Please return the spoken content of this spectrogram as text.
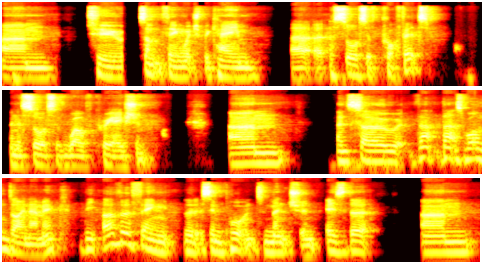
um, to something which became uh, a source of profit and a source of wealth creation. Um, and so that, that's one dynamic. The other thing that it's important to mention is that um,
